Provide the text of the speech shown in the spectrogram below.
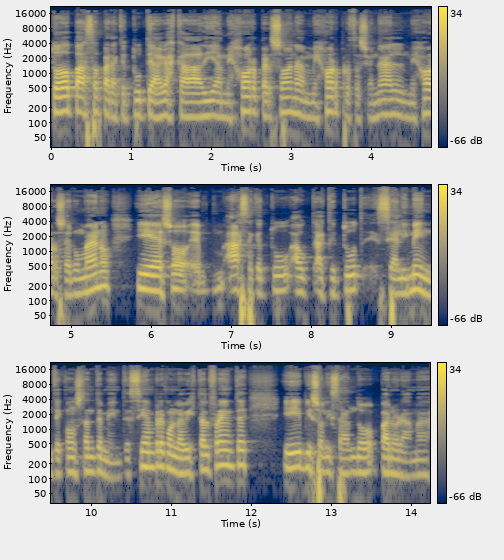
Todo pasa para que tú te hagas cada día mejor persona, mejor profesional, mejor ser humano y eso eh, hace que tu actitud se alimente constantemente, siempre con la vista al frente y visualizando panoramas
